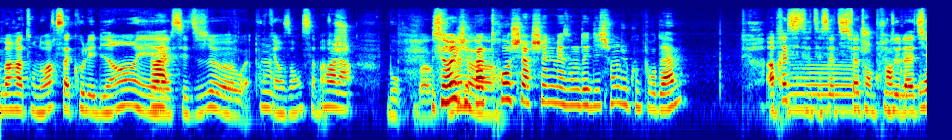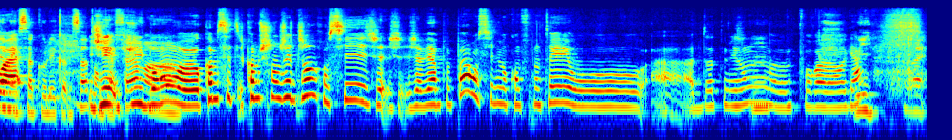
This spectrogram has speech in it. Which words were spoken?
Marathon Noir, ça collait bien et Ouais. elle s'est dit, ouais, pour Mm. 15 ans, ça marche. voilà. Bon, bah, C'est vrai que j'ai pas euh, trop cherché une maison d'édition du coup pour Dame. Après, si t'étais Euh, satisfaite en plus de la tienne ouais. et que ça collait comme ça, tant faire, puis bon, euh, euh, comme c'était comme je changeais de genre aussi, j'avais un peu peur aussi de me confronter au, à, d'autres maisons Mm. euh, pour euh, regard. oui, ouais.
